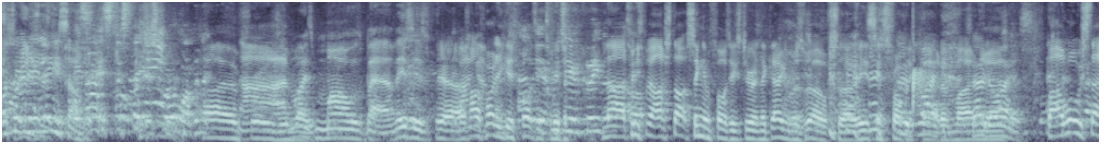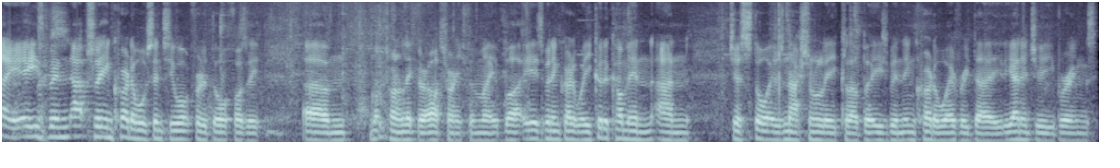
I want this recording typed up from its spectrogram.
What's the Elliot song? It's, it's the status quo one, isn't it? Oh, Nah, freezing, mine's miles better. This is Yeah, I'll probably give Fozzie to Would you be agree with No, that? to be fair, I'll start singing Fozzie's during the game as well, so his is probably do I. better than mine. So do yeah. I. But I will say, he's been absolutely incredible since he walked through the door, Fozzie. Um, not trying to lick her ass or anything, mate, but he's been incredible. He could have come in and just thought it was National League club, but he's been incredible every day. The energy he brings,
